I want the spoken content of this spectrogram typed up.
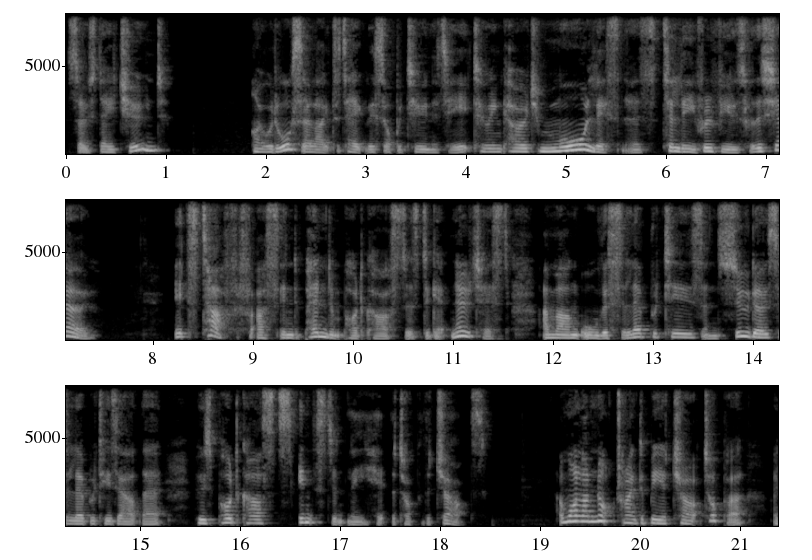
so stay tuned. I would also like to take this opportunity to encourage more listeners to leave reviews for the show. It's tough for us independent podcasters to get noticed among all the celebrities and pseudo celebrities out there whose podcasts instantly hit the top of the charts. And while I'm not trying to be a chart topper, I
